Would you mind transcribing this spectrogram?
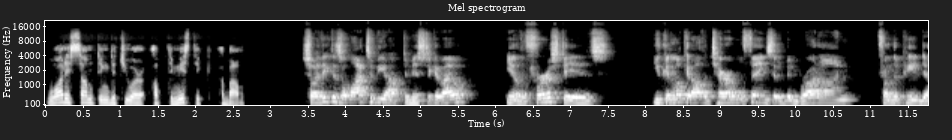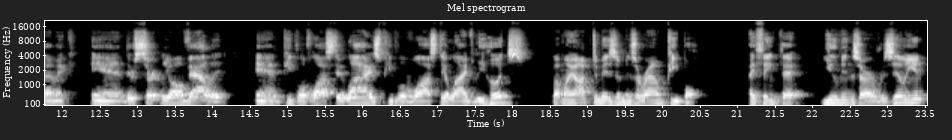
what is something that you are optimistic about? So I think there's a lot to be optimistic about. You know, the first is you can look at all the terrible things that have been brought on from the pandemic, and they're certainly all valid. And people have lost their lives, people have lost their livelihoods. But my optimism is around people. I think that humans are resilient.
